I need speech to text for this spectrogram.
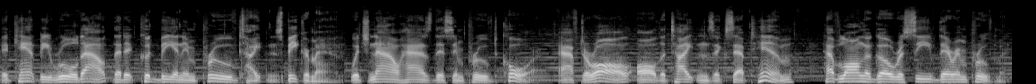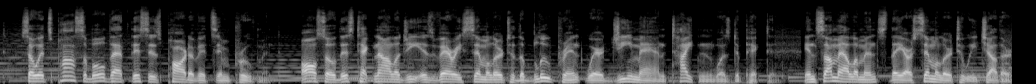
it can't be ruled out that it could be an improved Titan Speakerman, which now has this improved core. After all, all the Titans except him have long ago received their improvement, so it's possible that this is part of its improvement. Also, this technology is very similar to the blueprint where G-Man Titan was depicted. In some elements, they are similar to each other,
